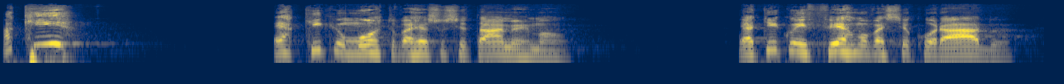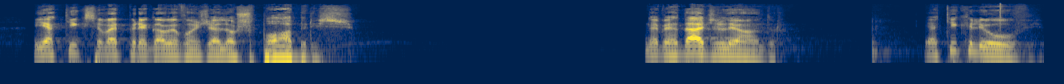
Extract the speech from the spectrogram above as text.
Aqui. É aqui que o morto vai ressuscitar, meu irmão. É aqui que o enfermo vai ser curado. E é aqui que você vai pregar o evangelho aos pobres. Não é verdade, Leandro? É aqui que ele ouve.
